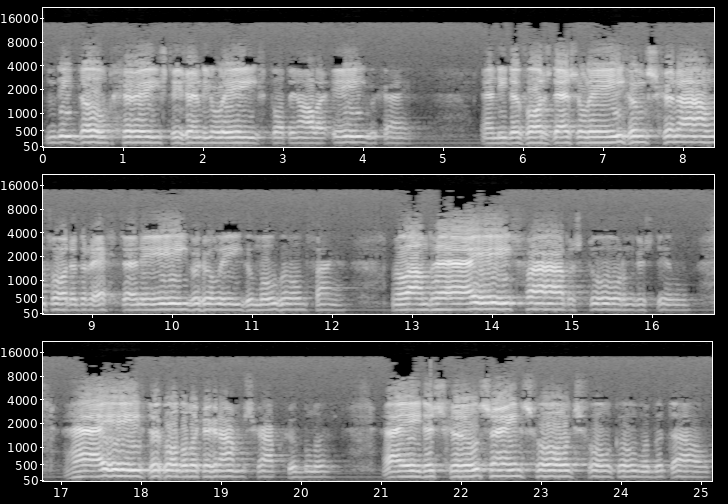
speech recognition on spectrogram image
die dood geweest is en die leeft tot in alle eeuwigheid. En die de vorst des levens genaamd wordt, het recht en eeuwige leven mogen ontvangen. Want hij heeft vaders toorn gestild. Hij heeft de goddelijke gramschap geblust. Hij heeft de schuld zijns volks volkomen betaald.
